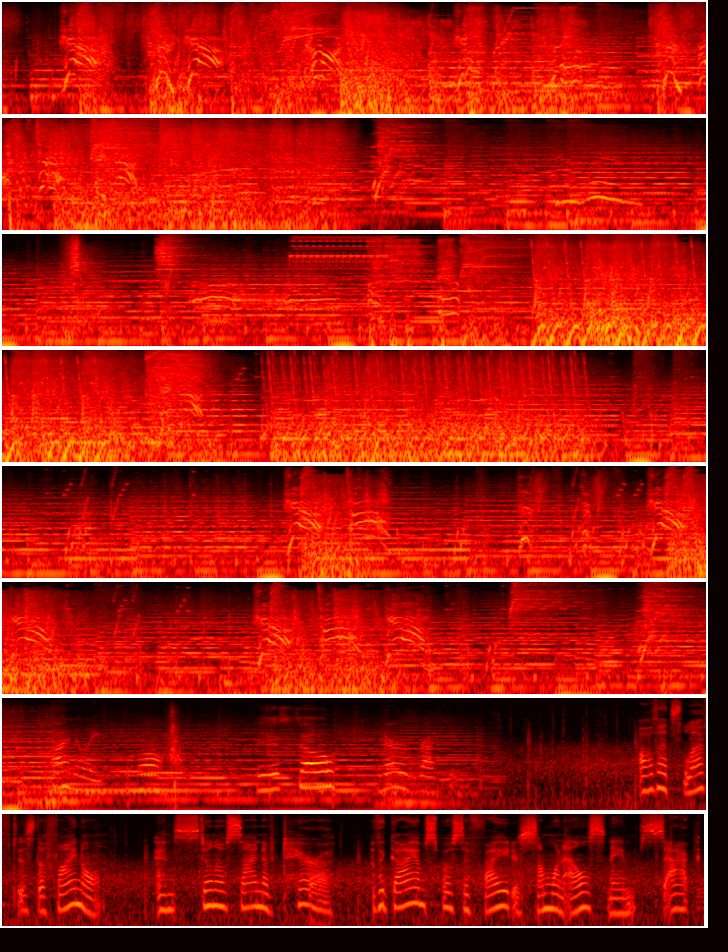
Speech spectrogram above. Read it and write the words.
All that's left is the final. And still no sign of Terra. The guy I'm supposed to fight is someone else named Zack.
